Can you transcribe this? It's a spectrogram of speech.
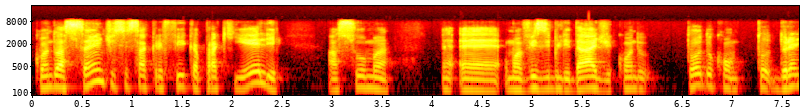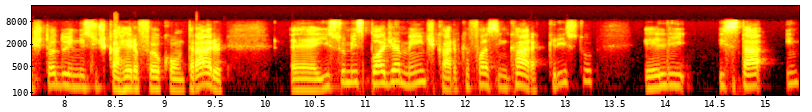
quando a Sandy se sacrifica para que ele assuma é, é, uma visibilidade, quando todo, to, durante todo o início de carreira foi o contrário, é, isso me explode a mente, cara, porque eu falo assim, cara, Cristo, ele está em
